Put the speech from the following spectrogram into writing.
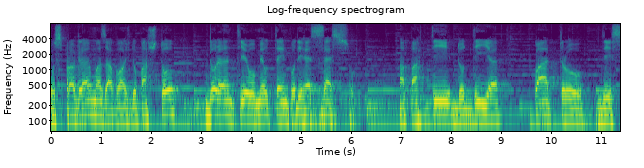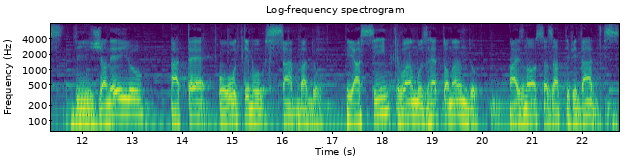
os programas A Voz do Pastor durante o meu tempo de recesso, a partir do dia 4 de, de janeiro até o último sábado. E assim vamos retomando as nossas atividades.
